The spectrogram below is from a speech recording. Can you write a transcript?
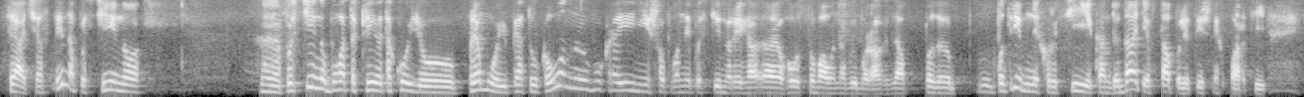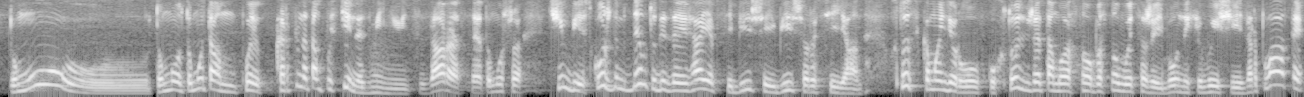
ця частина постійно. Постійно була таки такою прямою п'ятою колонною в Україні, щоб вони постійно голосували на виборах за потрібних Росії кандидатів та політичних партій. Тому тому, тому там картина там постійно змінюється зараз, е, тому що чим більше з кожним днем туди заїжджає все більше і більше росіян. Хтось в командіровку, хтось вже там обосновується жить, бо у них і вищі і зарплати.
